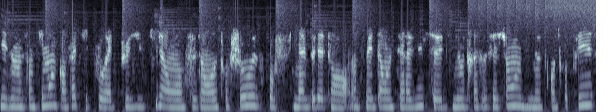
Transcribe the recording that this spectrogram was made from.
ils ont le sentiment qu'en fait, ils pourraient être plus utiles en faisant autre chose, au final peut-être en, se mettant au service d'une autre association ou d'une autre entreprise,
